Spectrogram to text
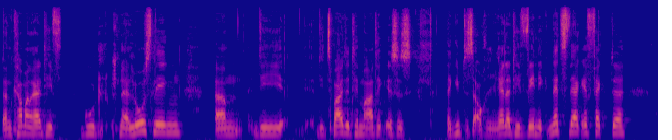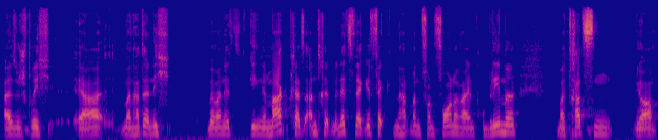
dann kann man relativ gut schnell loslegen. Ähm, die, die zweite Thematik ist es, da gibt es auch relativ wenig Netzwerkeffekte. Also sprich, ja, man hat da nicht, wenn man jetzt gegen den Marktplatz antritt mit Netzwerkeffekten, hat man von vornherein Probleme. Matratzen, ja,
